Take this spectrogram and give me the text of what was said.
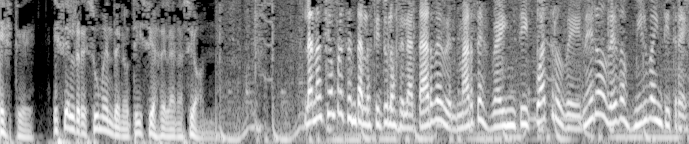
Este es el resumen de Noticias de la Nación. La Nación presenta los títulos de la tarde del martes 24 de enero de 2023.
